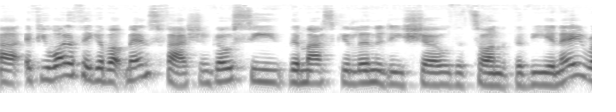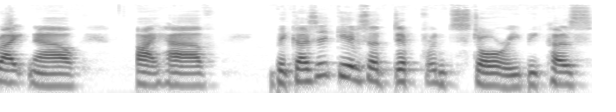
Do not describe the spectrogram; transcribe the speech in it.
Uh, if you want to think about men's fashion, go see the masculinity show that's on at the V&A right now. I have because it gives a different story. Because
